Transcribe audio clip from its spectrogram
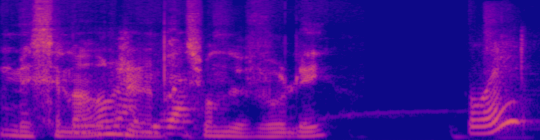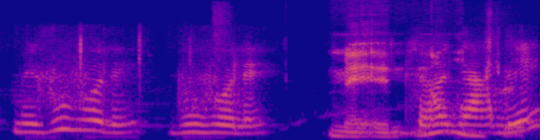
Mais c'est marrant, j'ai l'impression de voler. Oui, mais vous volez, vous volez. Mais regardez,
